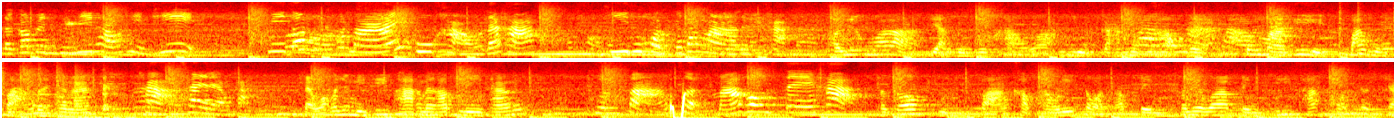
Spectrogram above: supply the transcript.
แล้วก็เป็นพื้นที่ท้องถิ่นที่มีต้นไม้ภูเขานะคะ ที่ทุกคนก็ต้องมาเลยค่ะ เขาเรียกว่าอยากดูภูเขาอะอยู่กลางภูเขาเนี่ยต้องมาที่บ้านคุณฝางเลยใช่ไหมค่ะ ใช่แล้วค่ะ แต่ว่าก็ยังมีที่พักนะครับ มีทั้ง คุณฝางสวนม้าโฮมสเตย์ค่ะ แล้วก็ขุนฝางขับเฮารีสอร์ทครับเป็นเขาเรียกว่าเป็นที่พักผ่อนหย่อนใจ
